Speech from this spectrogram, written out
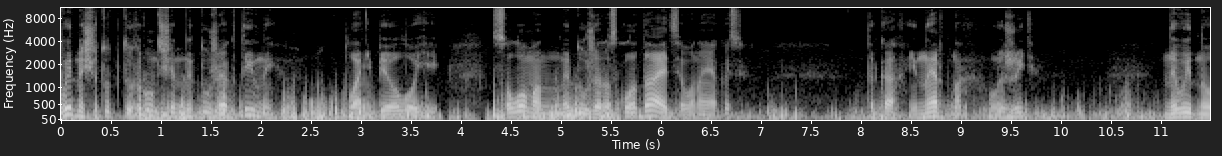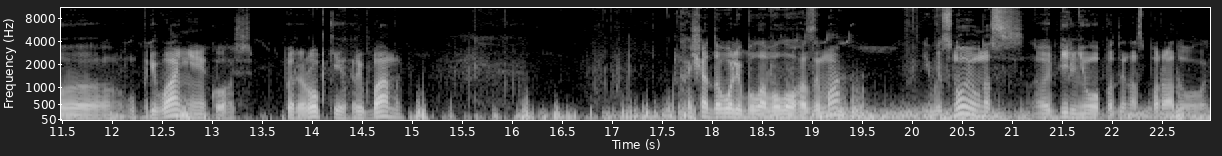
Видно, що тут ґрунт ще не дуже активний в плані біології. Солома не дуже розкладається, вона якось така інертна, лежить. Не видно упрівання якогось, переробки грибами. Хоча доволі була волога зима, і весною у нас е, обільні опади нас порадували.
